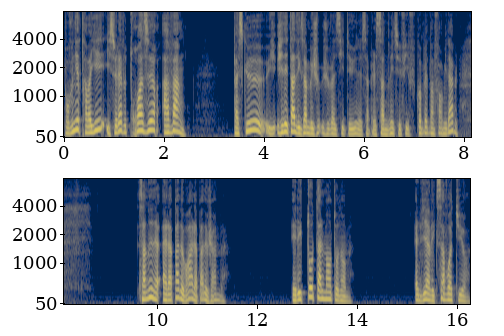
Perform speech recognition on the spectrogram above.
pour venir travailler, ils se lèvent trois heures avant. Parce que j'ai des tas d'exemples, je, je, vais en citer une, elle s'appelle Sandrine, c'est une fille complètement formidable. Sandrine, elle n'a pas de bras, elle n'a pas de jambes. Elle est totalement autonome. Elle vient avec sa voiture.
